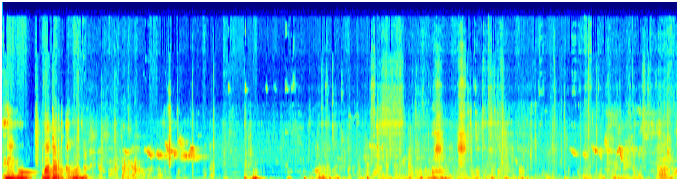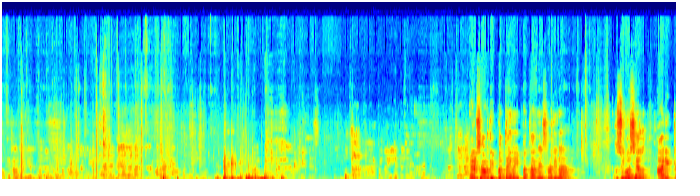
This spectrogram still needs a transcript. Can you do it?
ಇಲ್ಲಿ ಇವು ಎರಡು ಸಾವಿರದ ಇಪ್ಪತ್ತೈದು, ಇಪ್ಪತ್ತಾರನೇ ಸಾಲಿನ ಸೋಷಿಯಲ್ ಆಡಿಟ್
